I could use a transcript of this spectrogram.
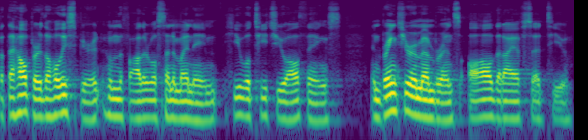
But the Helper, the Holy Spirit, whom the Father will send in my name, he will teach you all things and bring to your remembrance all that I have said to you.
